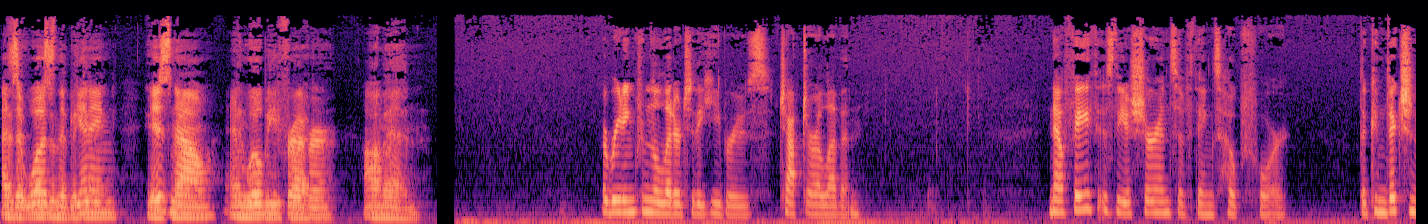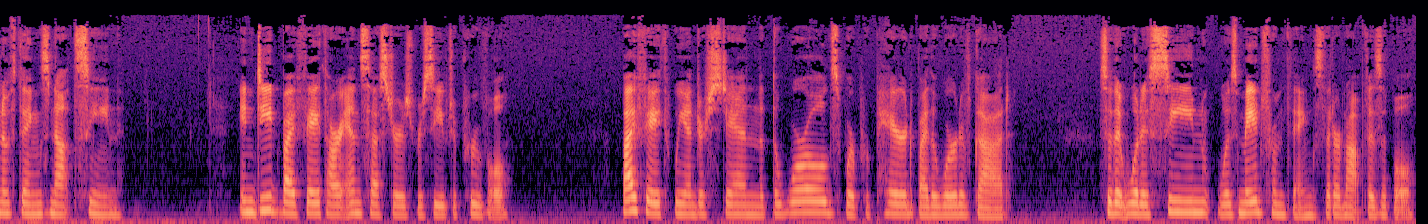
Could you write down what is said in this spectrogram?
as it was in the beginning, is now, and will be forever. Amen. A reading from the letter to the Hebrews, chapter 11. Now faith is the assurance of things hoped for the conviction of things not seen. Indeed, by faith our ancestors received approval. By faith we understand that the worlds were prepared by the Word of God, so that what is seen was made from things that are not visible.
